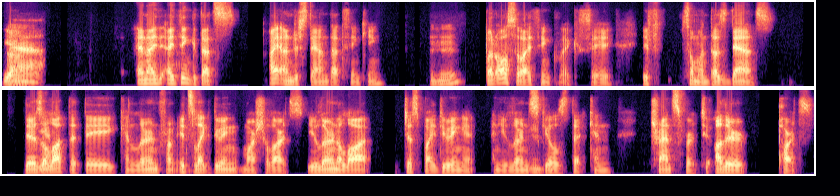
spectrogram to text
Yeah. And I I think that's I understand that thinking, hmm but also I think like say if someone does dance, there's a lot that they can learn from. It's like doing martial arts. You learn a lot just by doing it, and you learn Mhm. skills that can transfer to other parts.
